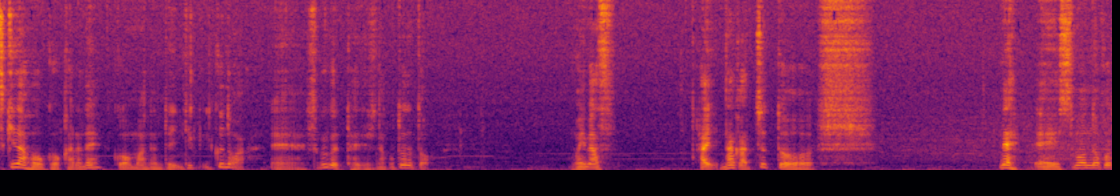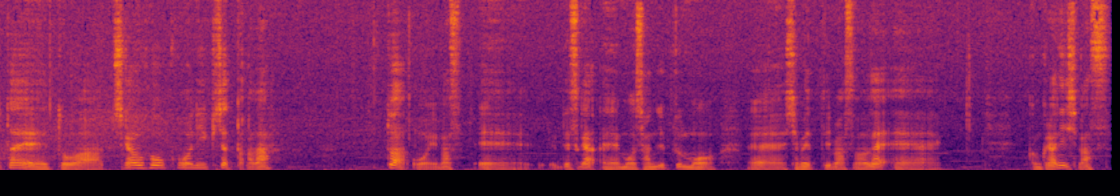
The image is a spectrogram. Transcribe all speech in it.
好きな方向からねこう学んでいくのは、えー、すごく大切なことだと思います。はいなんかちょっとね、えー、質問の答えとは違う方向に来ちゃったかなとは思います。えー、ですが、えー、もう30分も喋、えー、っていますので、えー、こんくらいにします。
